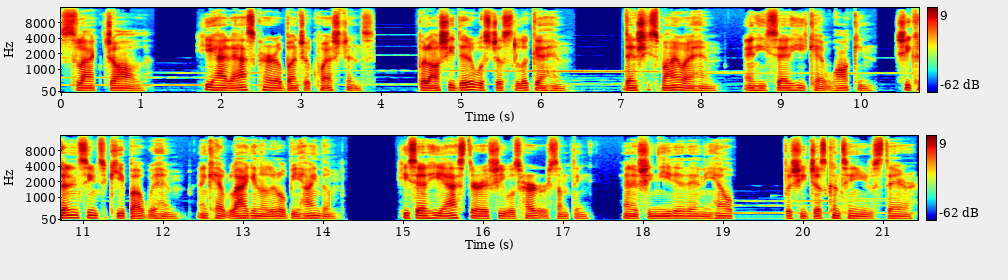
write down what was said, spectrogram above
slack jawed. He had asked her a bunch of questions, but all she did was just look at him. Then she smiled at him, and he said he kept walking. She couldn't seem to keep up with him and kept lagging a little behind him. He said he asked her if she was hurt or something and if she needed any help, but she just continued to stare.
